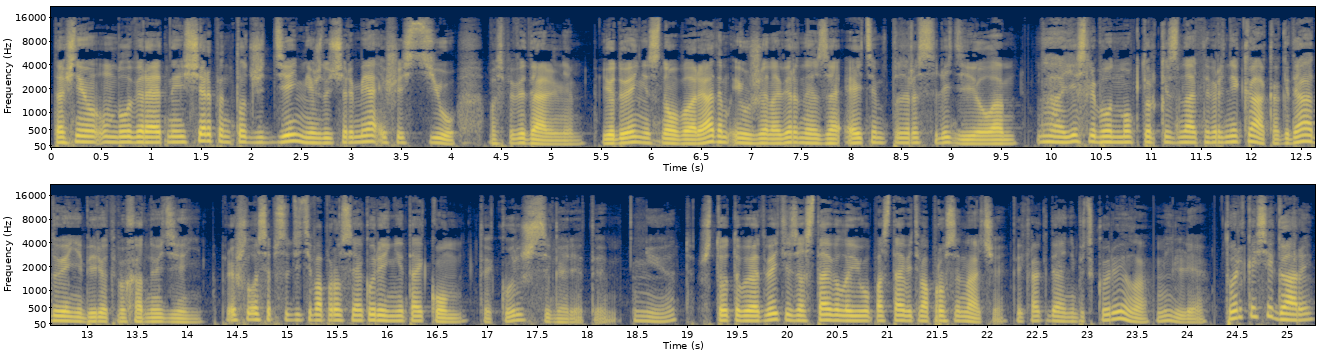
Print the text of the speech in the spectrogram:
Точнее, он был, вероятно, исчерпан тот же день между четырьмя и шестью в исповедальне. Ее дуэнни снова была рядом и уже, наверное, за этим проследила. А если бы он мог только знать наверняка, когда дуэнни берет выходной день. Пришлось обсудить вопросы о курении тайком. Ты куришь сигареты? Нет. Что-то в ответе заставило его поставить вопрос иначе. Ты когда-нибудь курила, Милли? Только сигары,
